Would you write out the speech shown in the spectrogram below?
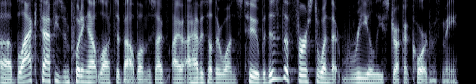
uh, Black Taffy's been putting out lots of albums. I've, I, have his other ones too, but this is the first one that really struck a chord with me.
